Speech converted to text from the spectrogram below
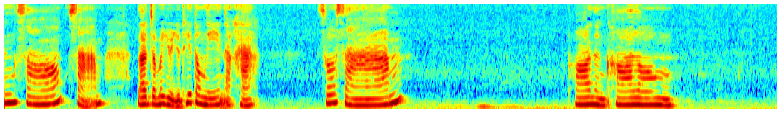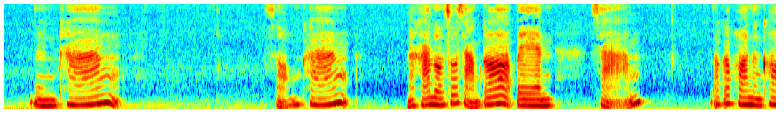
งสองสามเราจะมาอยู่อยู่ที่ตรงนี้นะคะ โซ่สามพอหนึ่งคอลงหนึ่งครั้งสองครั้งนะคะ รวมโซ่สามก็เป็นสามแล้วก็พอหนึ่งคอ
